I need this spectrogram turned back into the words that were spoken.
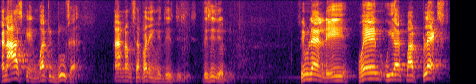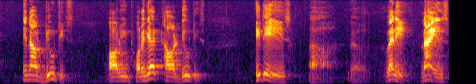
and ask him what to do, sir. I am not suffering with this disease. This is your duty. Similarly, when we are perplexed in our duties or we forget our duties, it is uh, uh, very nice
